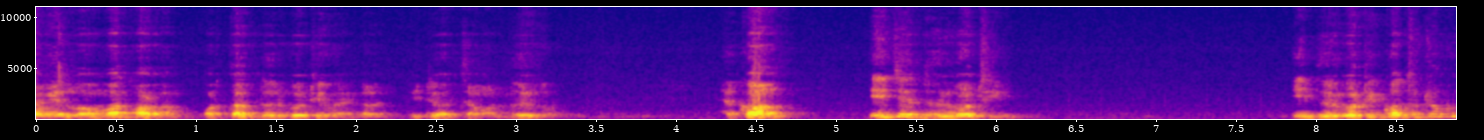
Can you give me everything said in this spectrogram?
আমি লম্বা করলাম, অর্থাৎ দৈর্ঘ্যটি হয়ে গেল। এটি হচ্ছে আমার দৈর্ঘ্য। এখন এই যে দৈর্ঘ্যটি, এই দৈর্ঘ্যটি কতটুকু?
